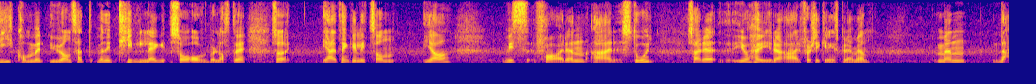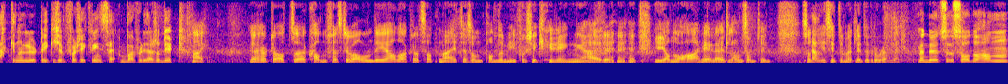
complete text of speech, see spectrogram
de kommer uansett, men i tillegg så overbelaster vi. Så jeg tenker litt sånn Ja, hvis faren er stor, så er det jo høyere er forsikringspremien. Men det er ikke noe lurt å ikke kjøpe forsikring bare fordi det er så dyrt. Nei. Jeg hørte at eh, Cannes-festivalen de hadde akkurat satt nei til sånn pandemiforsikring her i januar, eller et eller annet sånt ting. Så de sitter med et lite problem der. Men du, så du han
